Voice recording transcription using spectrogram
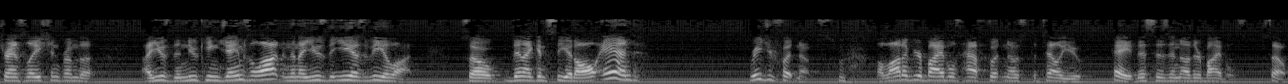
translation from the, I use the New King James a lot, and then I use the ESV a lot. So then I can see it all. And read your footnotes. A lot of your Bibles have footnotes to tell you, hey, this is in other Bibles. So,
